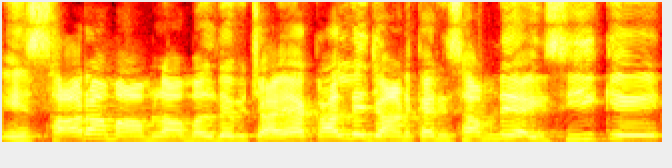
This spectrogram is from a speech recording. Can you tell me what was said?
ਇਹ ਸਾਰਾ ਮਾਮਲਾ ਅਮਲ ਦੇ ਵਿੱਚ ਆਇਆ। ਕੱਲ੍ਹ ਇਹ ਜਾਣਕਾਰੀ ਸਾਹਮਣੇ ਆਈ ਸੀ ਕਿ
